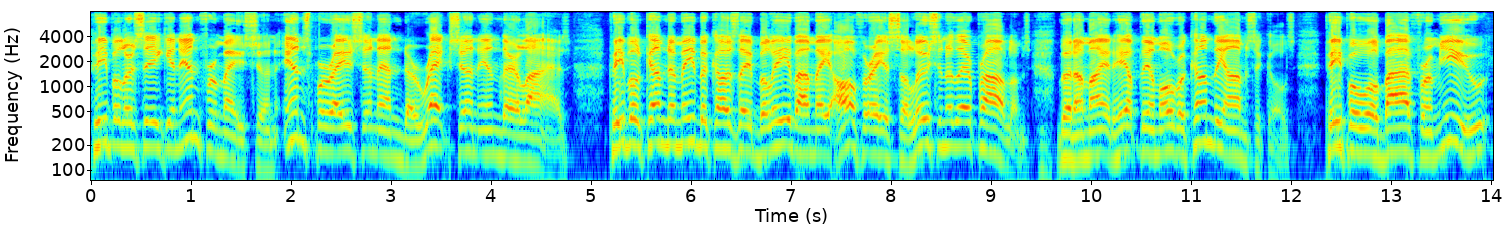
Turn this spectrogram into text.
People are seeking information, inspiration, and direction in their lives. People come to me because they believe I may offer a solution to their problems, that I might help them overcome the obstacles. People will buy from you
